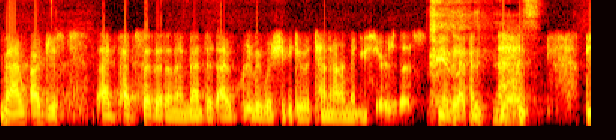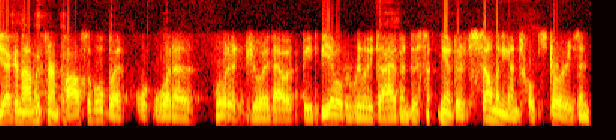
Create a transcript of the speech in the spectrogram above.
Man, I, I just, I, have said that and I meant it. I really wish you could do a 10 hour miniseries of this. You know, the, econ- yes. the economics are impossible, but what a, what a joy that would be to be able to really dive into, some, you know, there's so many untold stories. And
